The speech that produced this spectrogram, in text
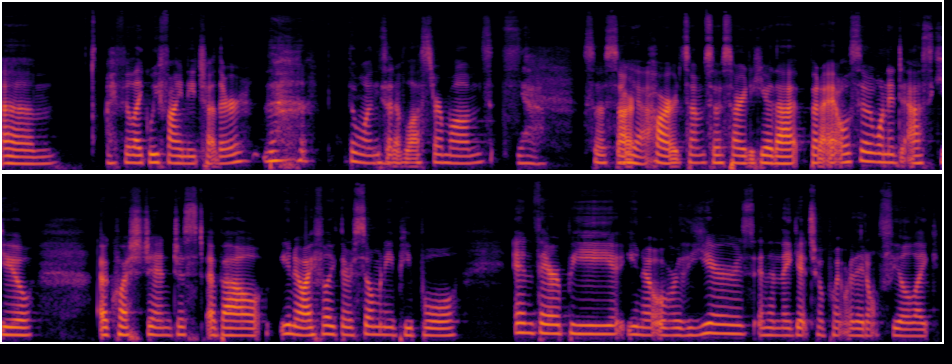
Um, I feel like we find each other, the, ones yeah. that have lost their moms. It's yeah. So sorry, yeah. hard. So I'm so sorry to hear that. But I also wanted to ask you a question just about, you know, I feel like there's so many people in therapy, you know, over the years, and then they get to a point where they don't feel like,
